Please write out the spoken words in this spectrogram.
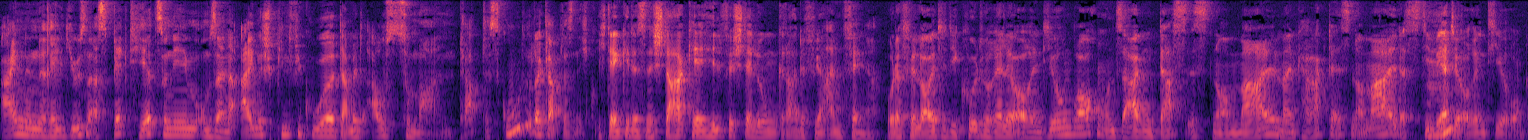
einen religiösen Aspekt herzunehmen, um seine eigene Spielfigur damit auszumalen? Klappt es gut oder klappt es nicht gut? Ich denke, das ist eine starke Hilfestellung gerade für Anfänger oder für Leute, die kulturelle Orientierung brauchen und sagen, das ist normal, mein Charakter ist normal, das ist die Werteorientierung.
